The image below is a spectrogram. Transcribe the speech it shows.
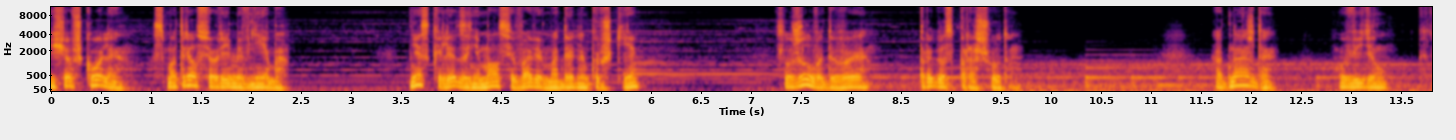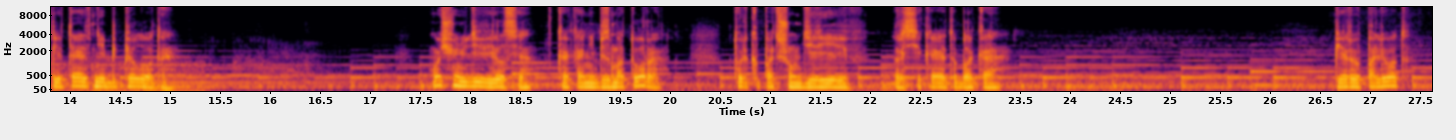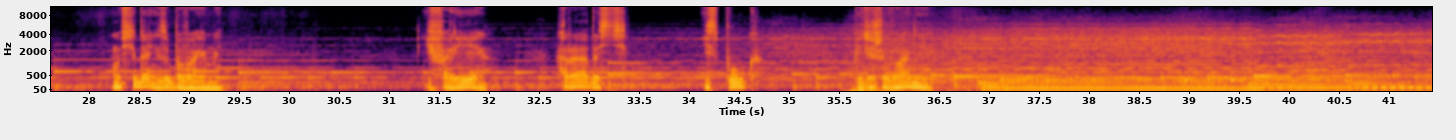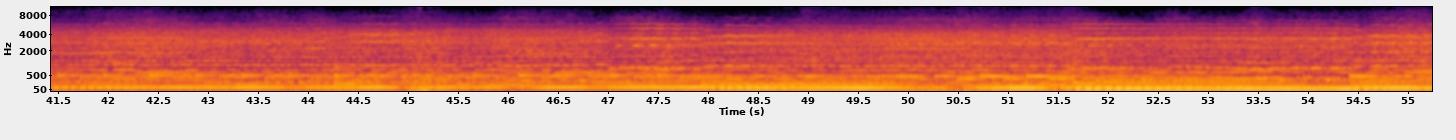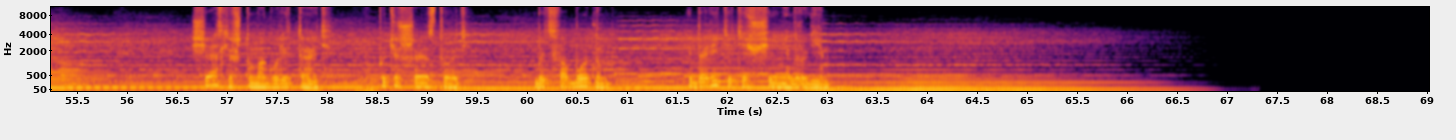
Еще в школе смотрел все время в небо. Несколько лет занимался в авиамодельном кружке. Служил в ВДВ, прыгал с парашютом. Однажды увидел, как летают в небе пилоты. Очень удивился, как они без мотора, только под шум деревьев, рассекают облака. Первый полет, он всегда незабываемый. Эйфория, радость, испуг, переживания. Счастлив, что могу летать, путешествовать, быть свободным и дарить эти ощущения другим –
